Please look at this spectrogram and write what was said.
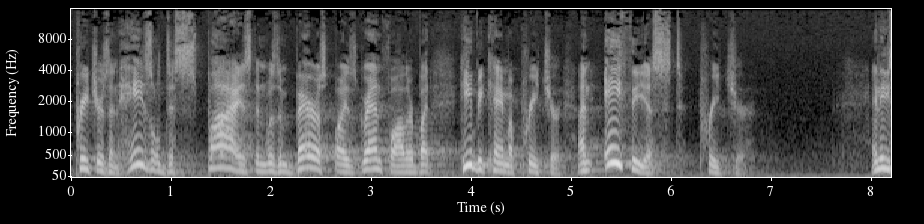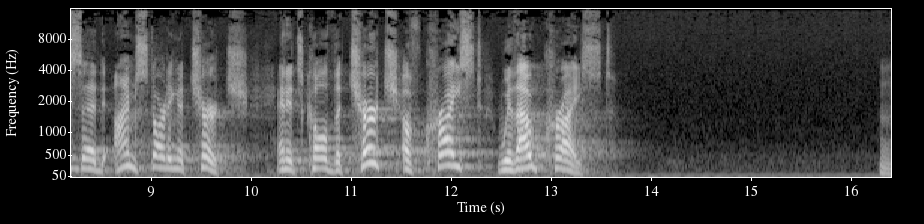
preachers, and Hazel despised and was embarrassed by his grandfather, but he became a preacher, an atheist preacher. And he said, I'm starting a church, and it's called the Church of Christ without Christ. Hmm.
